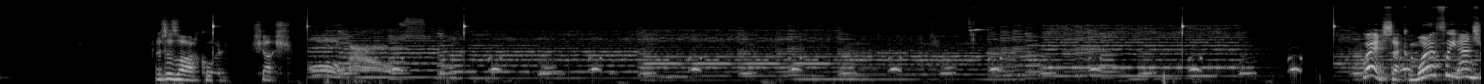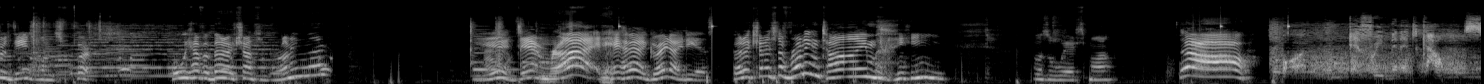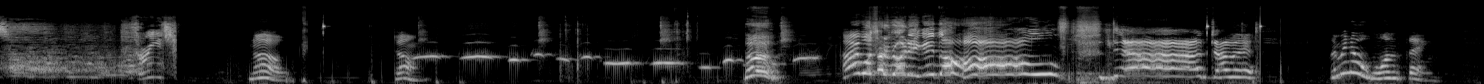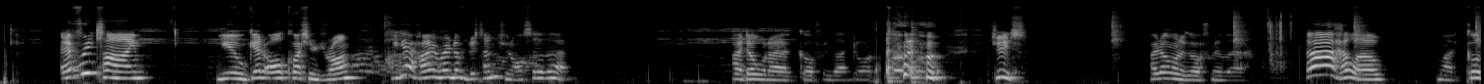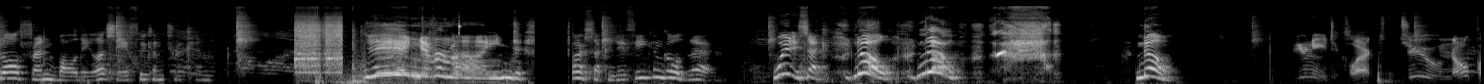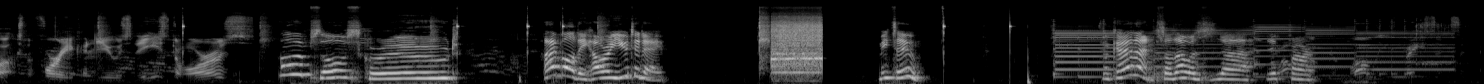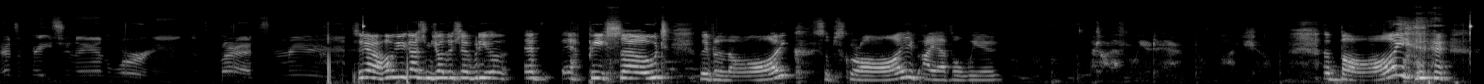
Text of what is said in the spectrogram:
This is awkward. Shush. Wait a second, what if we answer these ones first? Will we have a better chance of running then? Yeah, damn right! Yeah, great ideas. Better chance of running time! that was a weird smile. Ah! Every minute counts. Three ch- No. Don't. I wasn't running in the holes! Ah, damn it! Let me know one thing. Every time you get all questions wrong, you get higher rate of detention, I'll say that. I don't want to go through that door. Jeez. I don't want to go through there. Ah, hello. My good old friend Baldi. Let's see if we can trick him. Eh, never mind. For a second, if he can go there. Wait a sec! No! No! No! You need to collect two notebooks before you can use these doors. I'm so screwed. Hi, Baldi. How are you today? Me too. Okay then. So that was uh, it for. All these basics in education and learning. That's me. So yeah, I hope you guys enjoyed this video episode. Leave a like, subscribe. I have a weird. I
